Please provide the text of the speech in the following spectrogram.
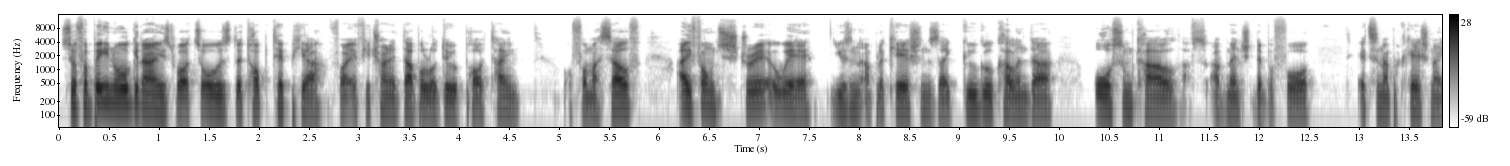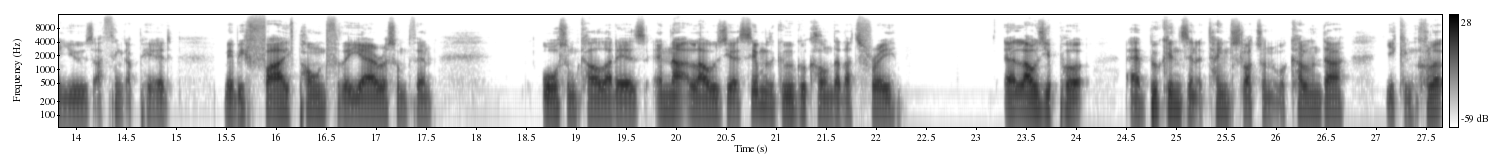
So for being organized, what's always the top tip here for if you're trying to double or do a part time, or for myself, I found straight away using applications like Google Calendar, Awesome Cal. I've, I've mentioned it before. It's an application I use. I think I paid maybe five pound for the year or something. Awesome cal that is, and that allows you. Same with Google Calendar, that's free. It allows you put uh, bookings into time slots onto a calendar. You can co-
